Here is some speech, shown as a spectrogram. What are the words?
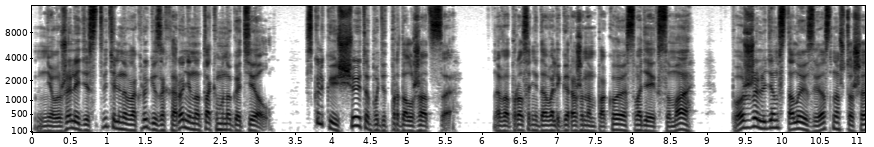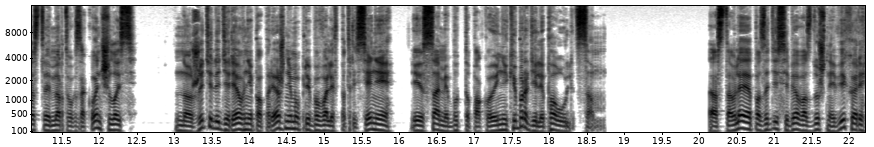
Неужели действительно в округе захоронено так много тел? Сколько еще это будет продолжаться? Вопросы не давали горожанам покоя, сводя их с ума. Позже людям стало известно, что шествие мертвых закончилось, но жители деревни по-прежнему пребывали в потрясении и сами будто покойники бродили по улицам. Оставляя позади себя воздушный вихрь,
